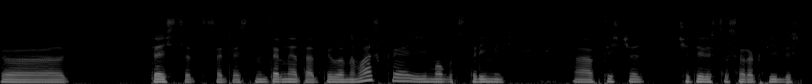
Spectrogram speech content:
э, тестят, соответственно, интернет от Илона Маска и могут стримить э, в 1440p без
